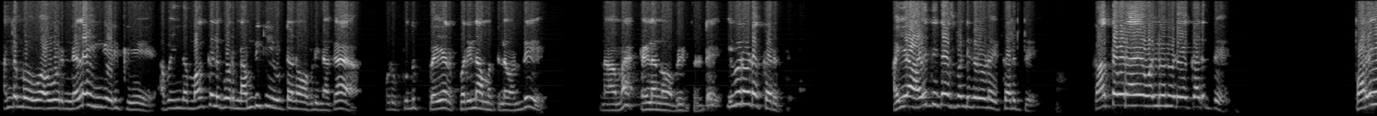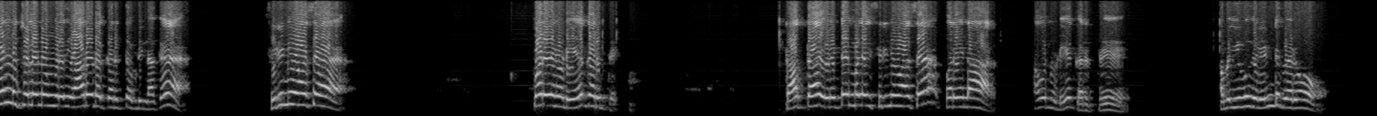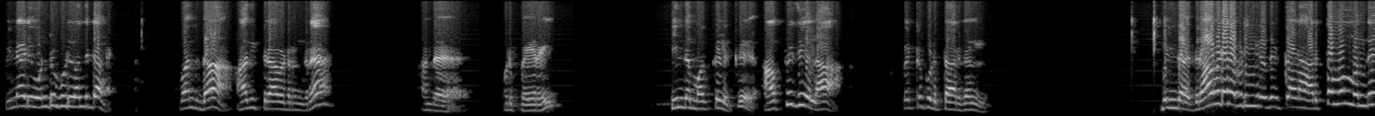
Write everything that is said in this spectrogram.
அந்த ஒரு நிலை இங்க இருக்கு. அப்ப இந்த மக்களுக்கு ஒரு நம்பிக்கை விட்டணும் அப்படின்னாக்கா ஒரு புது பெயர் பரிணாமத்துல வந்து நாம எழணும் அப்படின்னு சொல்லிட்டு இவரோட கருத்து. ஐயா அழுத்திதாஸ் பண்டிதரோட கருத்து. காத்தவராய வள்ளுவனுடைய கருத்து. பறையன்னு சொல்லணுங்கிறது யாரோட கருத்து அப்படின்னாக்க ஸ்ரீனிவாச பறையனுடைய கருத்து. தாத்தா இரட்டைமலை ஸ்ரீனிவாச பறையனார் அவனுடைய கருத்து. அப்ப இவங்க ரெண்டு பேரும் பின்னாடி ஒன்று கூடி வந்துட்டாங்க. வந்துதான் ஆதி திராவிடருங்கிற அந்த ஒரு பெயரை இந்த மக்களுக்கு அபிஷியலா பெற்றுக் கொடுத்தார்கள். இந்த திராவிடர் அப்படிங்கிறதுக்கான அர்த்தமும் வந்து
